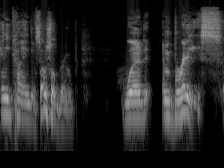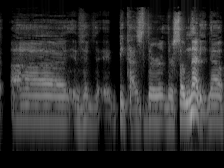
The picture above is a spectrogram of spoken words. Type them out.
any kind of social group would embrace uh, because they're they're so nutty. Now,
